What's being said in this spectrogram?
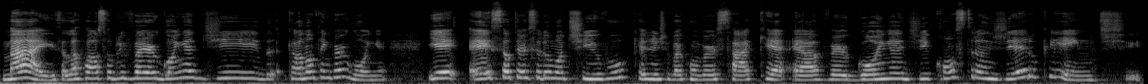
Mas ela fala sobre vergonha de. que ela não tem vergonha. E esse é o terceiro motivo que a gente vai conversar, que é, é a vergonha de constranger o cliente.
